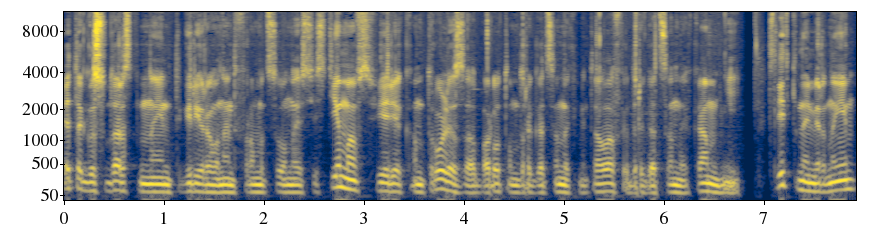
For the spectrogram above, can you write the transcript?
Это государственная интегрированная информационная система в сфере контроля за оборотом драгоценных металлов и драгоценных камней. Слитки номерные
